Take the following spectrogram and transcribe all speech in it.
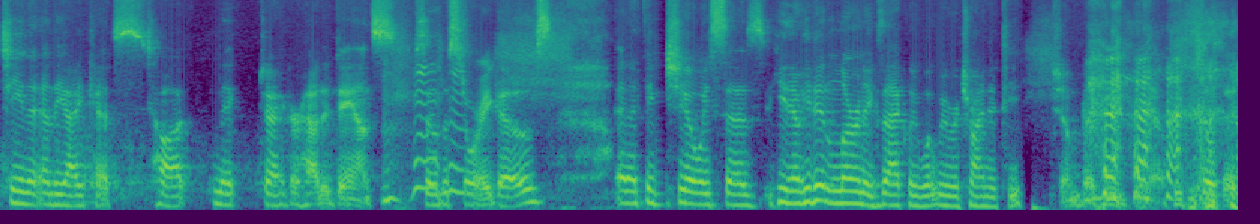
Tina and the Ikettes taught Mick Jagger how to dance. so the story goes. And I think she always says, you know, he didn't learn exactly what we were trying to teach him, but he, you know, he still did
